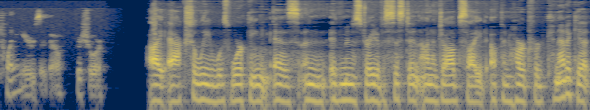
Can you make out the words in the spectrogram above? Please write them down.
20 years ago, for sure. I actually was working as an administrative assistant on a job site up in Hartford, Connecticut.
